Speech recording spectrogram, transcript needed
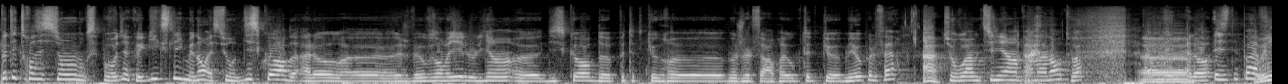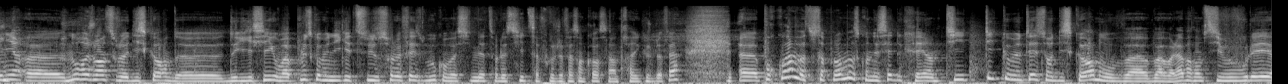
petite transition, donc c'est pour vous dire que Geeks League maintenant est sur Discord. Alors, euh, je vais vous envoyer le lien euh, Discord. Peut-être que moi je vais le faire après, ou peut-être que Méo peut le faire. Ah. Tu envoies un petit lien permanent, tu vois. Alors, n'hésitez pas à oui. venir nous rejoindre sur le Discord de Geeks League. On va plus communiquer dessus sur le Facebook. On va aussi le mettre sur le site. Ça faut que je fasse encore. C'est un travail que je dois faire. Pourquoi? Bah, Tout simplement parce qu'on essaie de créer un petit petite communauté sur Discord. On va, bah voilà, par exemple, si vous voulez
